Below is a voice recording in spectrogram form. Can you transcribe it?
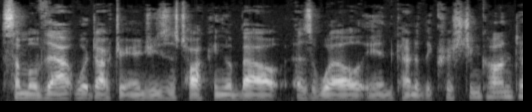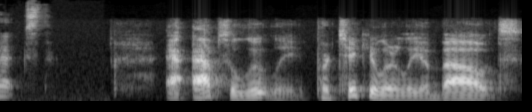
some of that, what Dr. Andrews is talking about, as well in kind of the Christian context? A- absolutely, particularly about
